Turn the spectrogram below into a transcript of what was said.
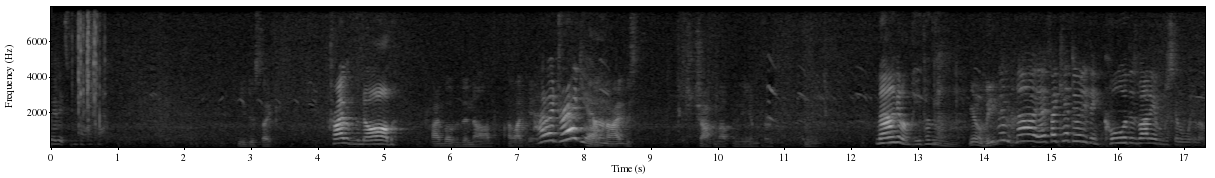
Maybe it's because I have that. You just like Tribe of the Knob. tribe of the knob. I like it. How do I drag you? I don't know. I just chop him up and eat him for me. No, I'm gonna leave him. Mm. You're gonna leave him? No, if I can't do anything cool with his body, I'm just gonna leave him.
